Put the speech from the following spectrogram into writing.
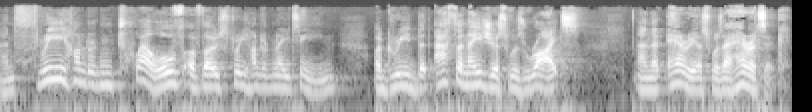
And 312 of those 318 agreed that Athanasius was right and that Arius was a heretic.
